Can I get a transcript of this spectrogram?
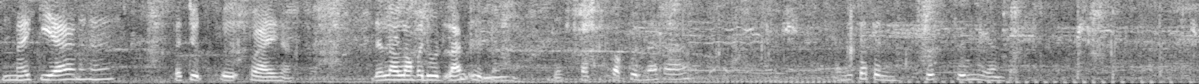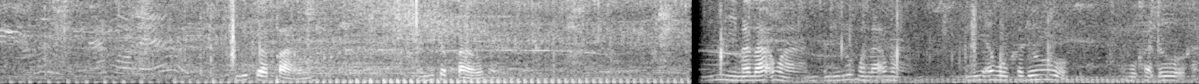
นี่ไม้เกียนะคะไปจุดฟืไฟค่ะ เดี๋ยวเราลองไปดูร้านอื่นบ้างค่ะเดี๋ยวขอบขอบคุณนะคะ อันนี้ก็เป็นชุดพื้นเมืองค่ะนนี้กระเป๋า อันนี้กระเป๋าค่ะอันนี้มีมะระหวาน อันนี้ลูกมะระหวาน อันนี้อะโวคาโดอะโวคาโดค่ะ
